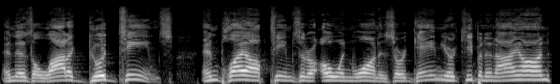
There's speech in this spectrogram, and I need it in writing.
and there's a lot of good teams and playoff teams that are 0 1. Is there a game you're keeping an eye on?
